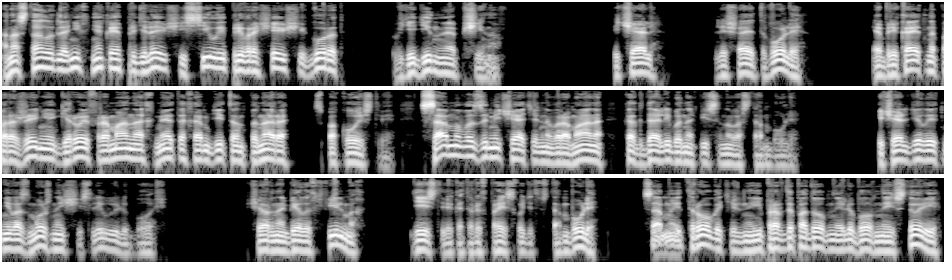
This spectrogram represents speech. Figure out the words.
она стала для них некой определяющей силой, превращающей город в единую общину. Печаль лишает воли и обрекает на поражение героев романа Ахмета Хамди Танпенара «Спокойствие», самого замечательного романа, когда-либо написанного в Стамбуле. Печаль делает невозможной счастливую любовь. В черно-белых фильмах, действия которых происходит в Стамбуле, самые трогательные и правдоподобные любовные истории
